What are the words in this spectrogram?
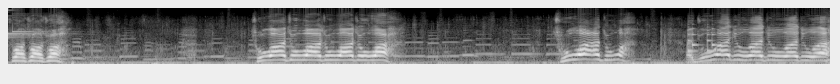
좋아 좋아 좋아. 좋아 좋아 좋아 좋아. 좋아 좋아. 아, 좋아 좋아 좋아 좋아.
